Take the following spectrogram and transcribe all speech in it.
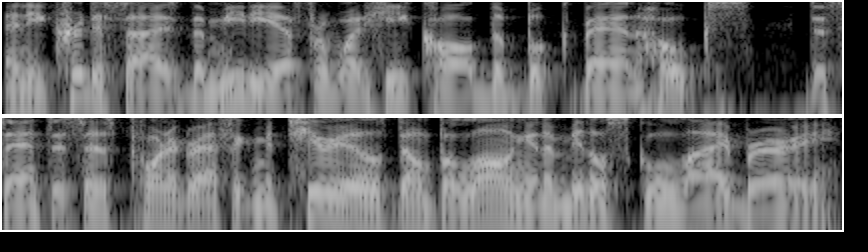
And he criticized the media for what he called the book ban hoax. DeSantis says pornographic materials don't belong in a middle school library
